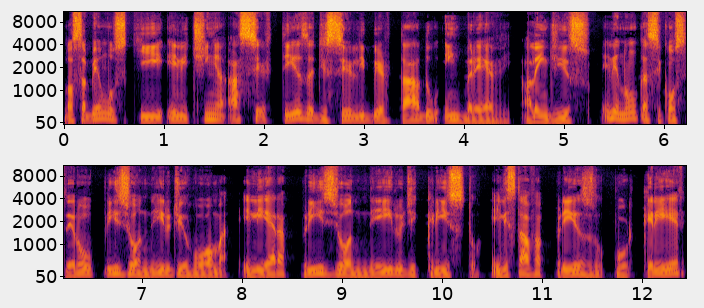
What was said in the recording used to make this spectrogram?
Nós sabemos que ele tinha a certeza de ser libertado em breve. Além disso, ele nunca se considerou prisioneiro de de Roma, ele era prisioneiro de Cristo. Ele estava preso por crer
